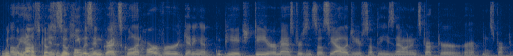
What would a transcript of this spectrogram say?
with Oh the yeah, Moskos. and in so he was in grad school at Harvard, getting a PhD or a master's in sociology or something. He's now an instructor or instructor.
